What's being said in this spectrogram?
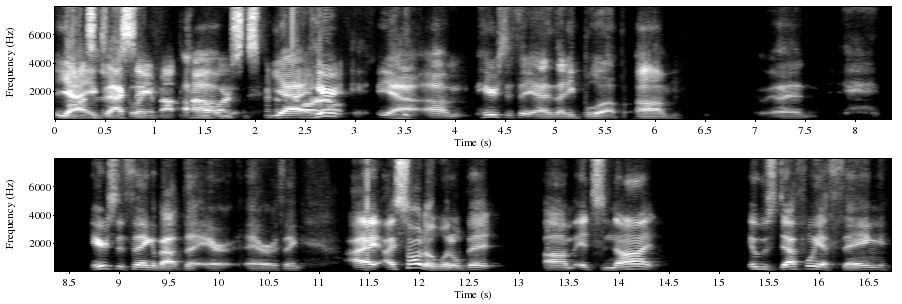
yeah, exactly. say about the Kyle Um, Larson spinning the yeah here out. yeah um here's the thing and then he blew up um and here's the thing about the air air thing i i saw it a little bit um it's not it was definitely a thing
